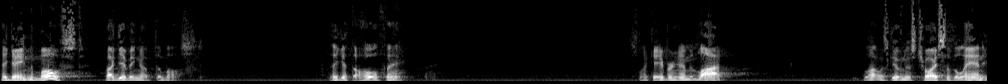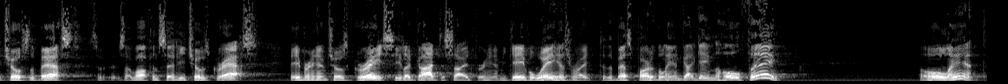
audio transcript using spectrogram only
They gain the most by giving up the most. They get the whole thing. It's like Abraham and Lot. Lot was given his choice of the land. He chose the best. So, as I've often said, he chose grass. Abraham chose grace. He let God decide for him. He gave away his right to the best part of the land. God gave him the whole thing. The whole land.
